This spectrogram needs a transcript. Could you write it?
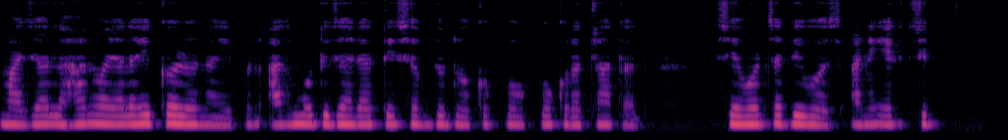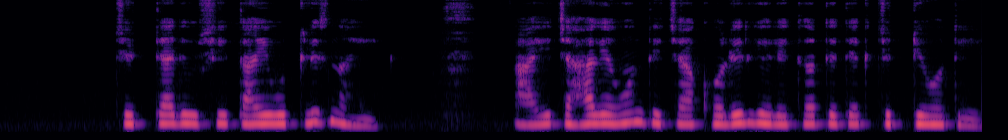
माझ्या लहान वयाला हे कळलं नाही. पण आज मोठी झाल्यावर ते शब्द डोकं पो पोखरत राहतात. शेवटचा दिवस आणि एक चिट चिट्ट्या दिवशी ताई उठलीच नाही. आई चहा घेऊन तिच्या खोलीत गेली तर तिथे एक चिठ्ठी होती.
